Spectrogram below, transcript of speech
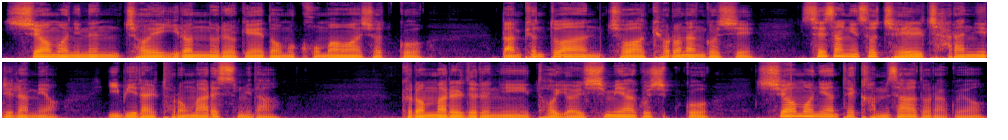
시어머니는 저의 이런 노력에 너무 고마워하셨고 남편 또한 저와 결혼한 것이 세상에서 제일 잘한 일이라며 입이 닳도록 말했습니다. 그런 말을 들으니 더 열심히 하고 싶고 시어머니한테 감사하더라고요.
